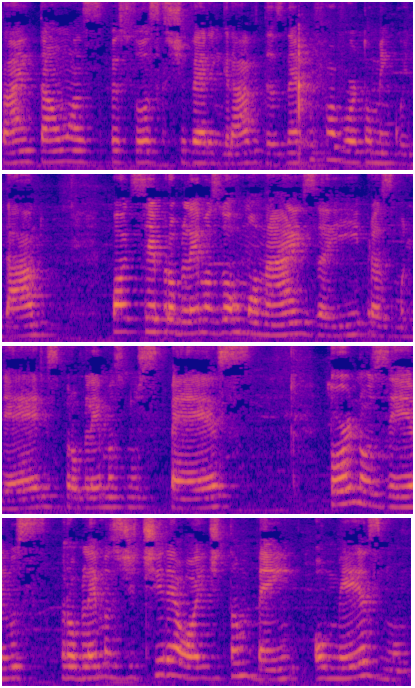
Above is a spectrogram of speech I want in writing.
tá? Então, as pessoas que estiverem grávidas, né, por favor, tomem cuidado. Pode ser problemas hormonais aí para as mulheres, problemas nos pés, tornozelos, problemas de tireoide também, ou mesmo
